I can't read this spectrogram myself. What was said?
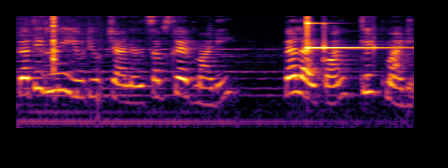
ಪ್ರತಿಧ್ವನಿ ಯೂಟ್ಯೂಬ್ ಚಾನೆಲ್ ಸಬ್ಸ್ಕ್ರೈಬ್ ಮಾಡಿ ಬೆಲ್ ಐಕಾನ್ ಕ್ಲಿಕ್ ಮಾಡಿ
